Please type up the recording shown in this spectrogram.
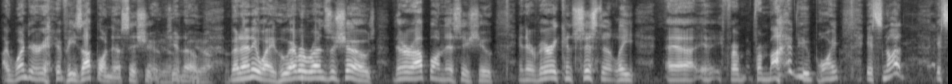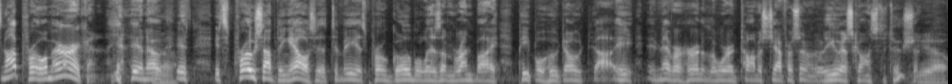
I wonder if he's up on this issue, yeah, you know. Yeah. But anyway, whoever runs the shows, they're up on this issue, and they're very consistently, uh, from, from my viewpoint, it's not it's not pro-American. you know, yeah. it, it's pro something else. It, to me, it's pro-globalism run by people who don't uh, never heard of the word Thomas Jefferson or the U.S. Constitution. Yeah,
